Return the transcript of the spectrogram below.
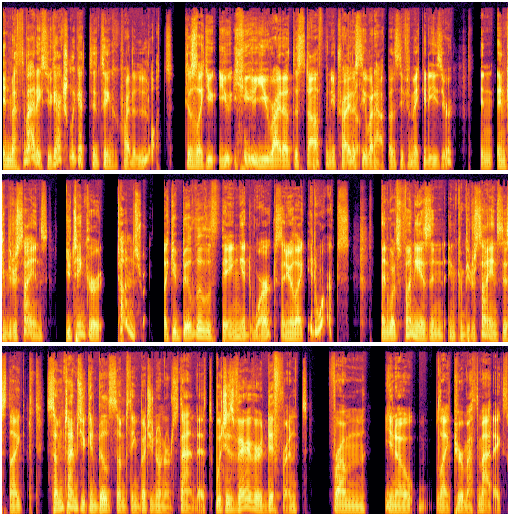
In mathematics, you actually get to tinker quite a lot because like you you you you write out the stuff and you try to Yeah. see what happens if you make it easier. In in computer science, you tinker tons, right? Like you build a little thing, it works, and you're like, it works. And what's funny is in, in computer science is like sometimes you can build something but you don't understand it, which is very, very different from, you know, like pure mathematics.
